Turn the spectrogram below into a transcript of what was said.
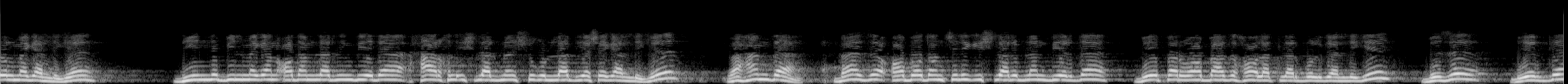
bo'lmaganligi dinni bilmagan odamlarning bu yerda har xil ishlar bilan shug'ullab yashaganligi va hamda ba'zi obodonchilik ishlari bilan bu yerda beparvo ba'zi holatlar bo'lganligi bizni bu yerda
